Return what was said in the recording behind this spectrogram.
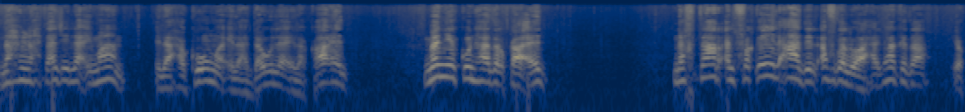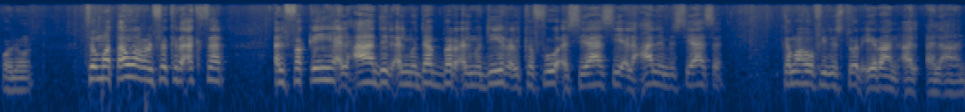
نحن نحتاج إلى إمام إلى حكومة إلى دولة إلى قائد. من يكون هذا القائد؟ نختار الفقيه العادل أفضل واحد هكذا يقولون. ثم طوروا الفكرة أكثر الفقيه العادل المدبر المدير الكفو السياسي العالم بالسياسة كما هو في دستور إيران الآن.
